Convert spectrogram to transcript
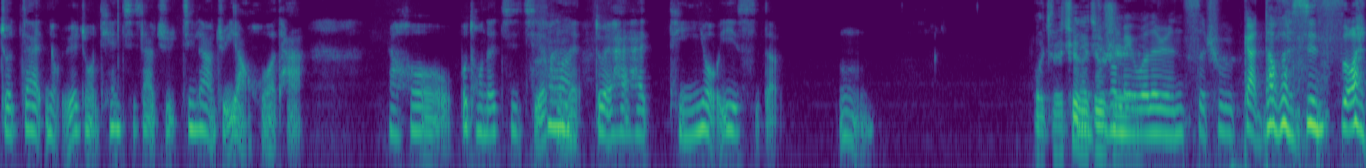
就在纽约这种天气下去尽量去养活它，然后不同的季节可能哼对还还挺有意思的，嗯。我觉得这个就是，美国的人此处感到了心酸，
